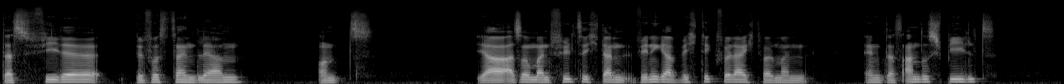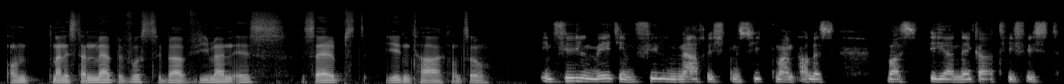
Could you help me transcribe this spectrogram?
dass viele Bewusstsein lernen und ja, also man fühlt sich dann weniger wichtig vielleicht, weil man irgendwas anderes spielt und man ist dann mehr bewusst über, wie man ist, selbst, jeden Tag und so in vielen Medien, vielen Nachrichten sieht man alles, was eher negativ ist.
